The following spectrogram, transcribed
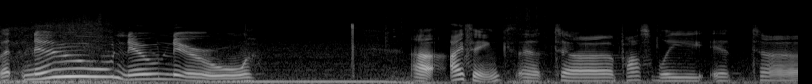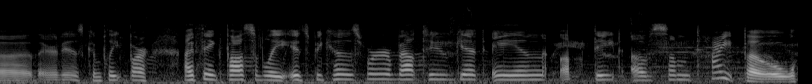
but no, no, no. Uh, I think that uh, possibly it, uh, there it is, complete bar. I think possibly it's because we're about to get an update of some typo.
